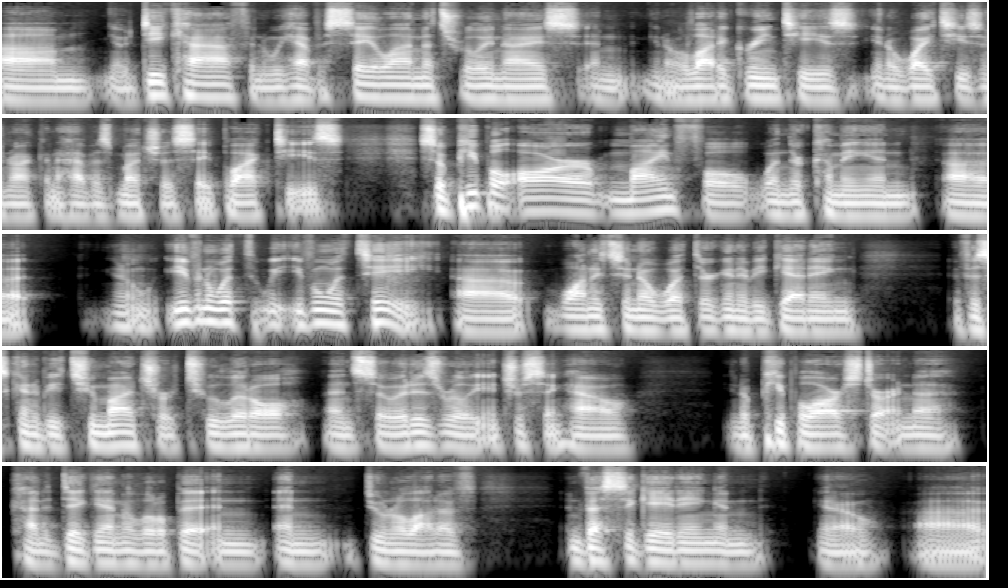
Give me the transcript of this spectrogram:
Um, you know, decaf, and we have a Ceylon that's really nice, and you know, a lot of green teas. You know, white teas are not going to have as much as say black teas. So people are mindful when they're coming in. Uh, you know, even with even with tea, uh, wanting to know what they're going to be getting if it's going to be too much or too little. And so it is really interesting how you know people are starting to kind of dig in a little bit and and doing a lot of investigating and you know uh,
